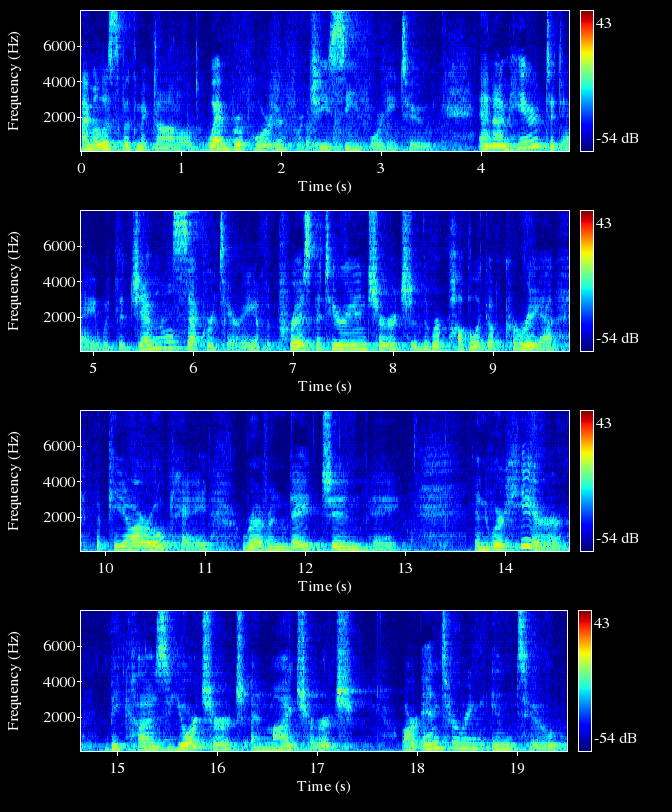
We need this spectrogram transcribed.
I'm Elizabeth Macdonald, web reporter for GC42, and I'm here today with the General Secretary of the Presbyterian Church in the Republic of Korea, the PROK, Reverend Tae Jin Bae. And we're here because your church and my church are entering into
